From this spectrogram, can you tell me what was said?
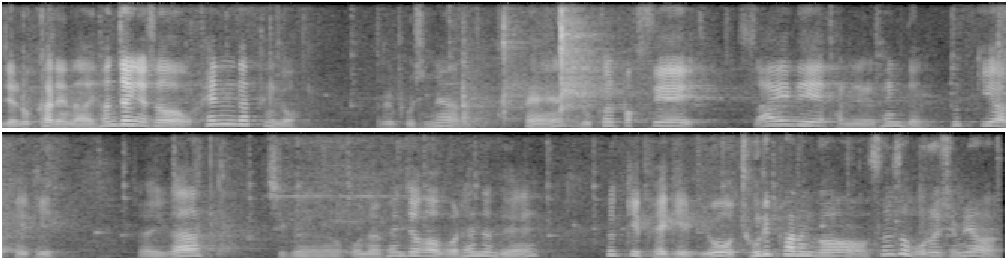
이제 로컬이나 현장에서 팬 같은 거 를 보시면 팬 로컬 박스의 사이드에 달리는 팬들 흡기와 배기 저희가 지금 오늘 팬 작업을 했는데 흡기 배기 요 조립하는 거 순서 모르시면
